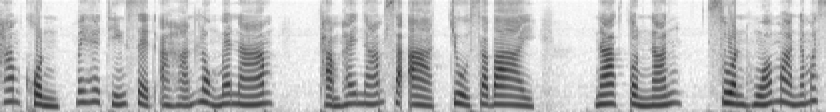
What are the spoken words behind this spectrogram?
ห้ามคนไม่ให้ทิ้งเศษอาหารลงแม่น้ำทำให้น้ำสะอาดอยู่สบาย นาคตนนั้น ส่วนหัวมานมัส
